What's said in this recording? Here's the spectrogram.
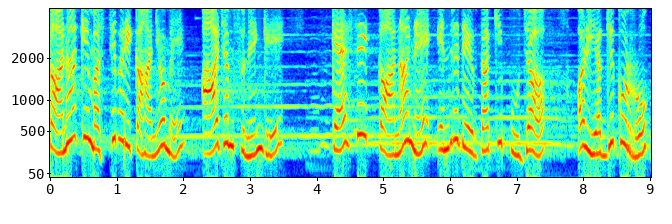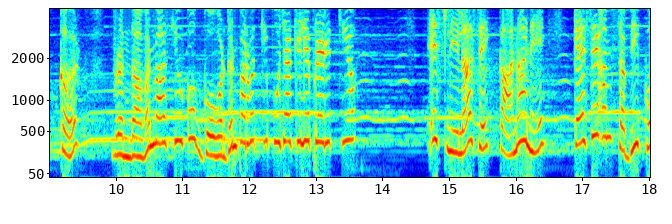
काना की मस्ती भरी कहानियों में आज हम सुनेंगे, कैसे काना ने इंद्र देवता की पूजा और यज्ञ को रोककर वृंदावन वासियों को गोवर्धन पर्वत की पूजा के लिए प्रेरित किया इस लीला से काना ने कैसे हम सभी को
